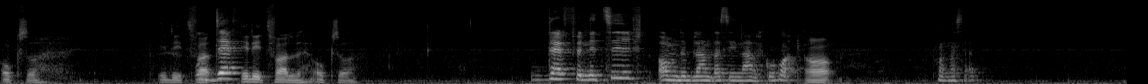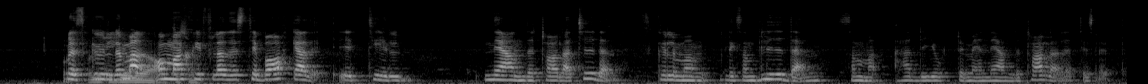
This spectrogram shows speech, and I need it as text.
också i ditt fall, i ditt fall också. Definitivt om det blandas in alkohol. Ja. På något sätt. Men skulle man, om man skifflades tillbaka till neandertalartiden, skulle man liksom bli den som hade gjort det med neandertalare till slut?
